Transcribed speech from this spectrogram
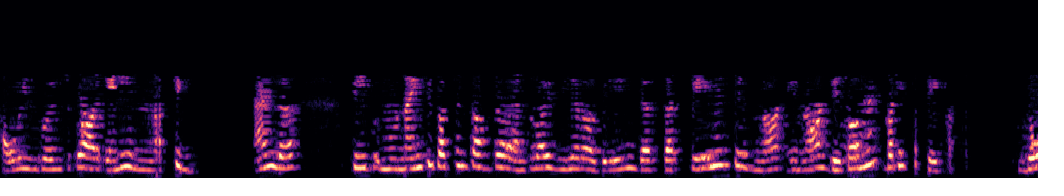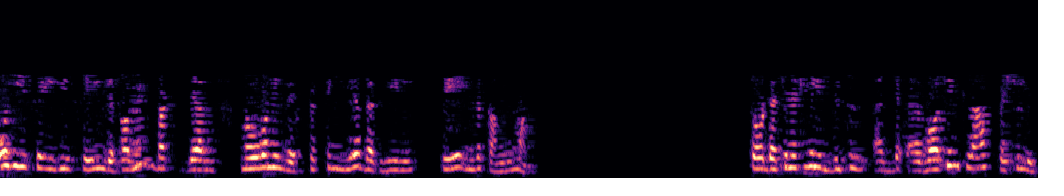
how he is going to pay or any, nothing. Uh, 90% of the employees here are believing that that payment is not deferment, but it's a pay cut. Though he say, he's saying deferment, but there, no one is expecting here that he'll pay in the coming months. So definitely this is a working class especially.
